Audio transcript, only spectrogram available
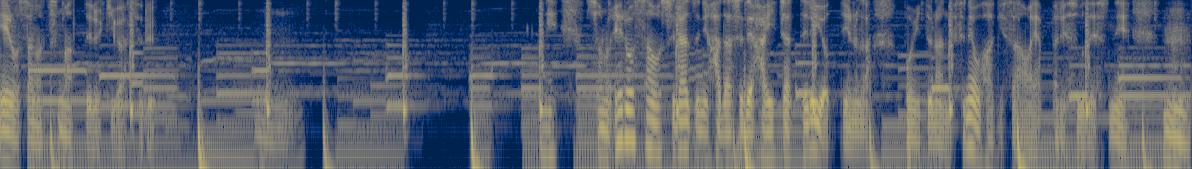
エロさが詰まってる気がする。ね、そのエロさを知らずに裸足で履いちゃってるよっていうのがポイントなんですね、おはぎさんはやっぱりそうですね。うん。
